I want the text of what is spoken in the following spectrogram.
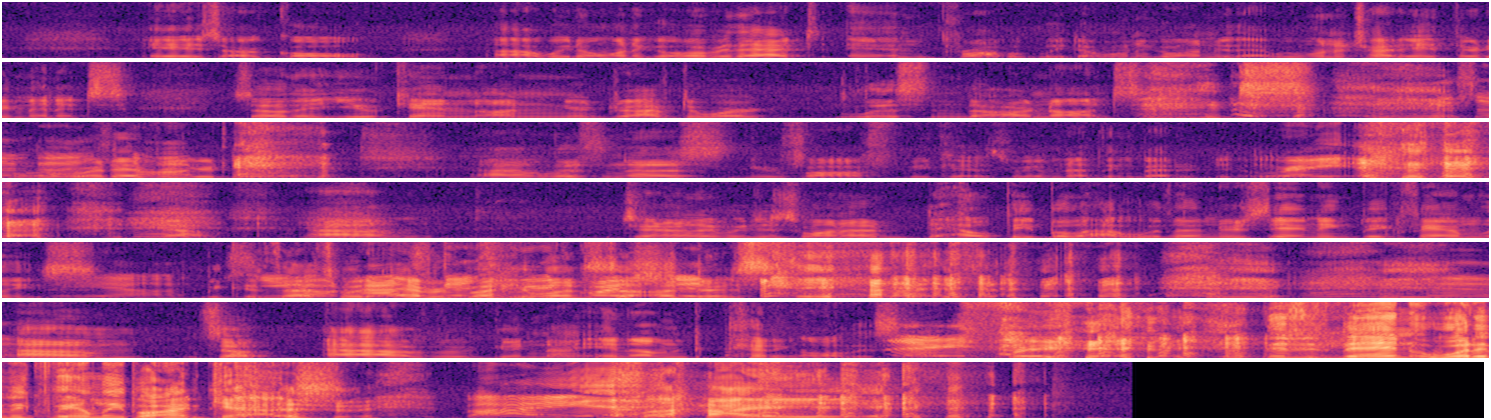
is our goal. Uh, we don't want to go over that, and probably don't want to go under that. We want to try to hit 30 minutes, so that you can, on your drive to work, listen to our nonsense or whatever you're doing. Um, listen to us goof off because we have nothing better to do. Right. no. Um, generally, we just want to help people out with understanding big families Yeah. because so you that's what everybody weird wants to understand. Um, so have a good night, and I'm cutting all this out. Sorry. Frig. this has been What a Big Family podcast. Bye. Bye.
